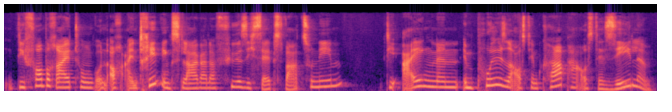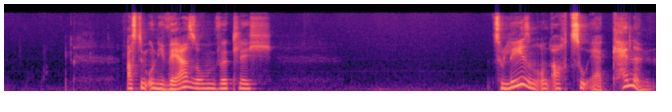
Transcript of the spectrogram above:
die Vorbereitung und auch ein Trainingslager dafür, sich selbst wahrzunehmen, die eigenen Impulse aus dem Körper, aus der Seele, aus dem Universum wirklich zu lesen und auch zu erkennen.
